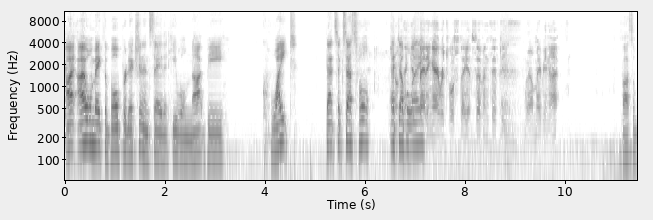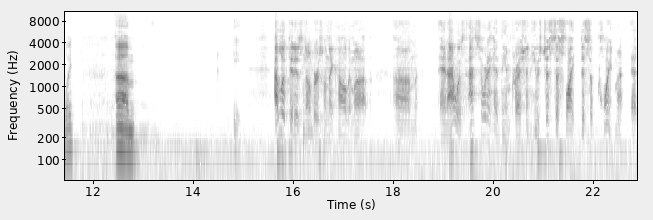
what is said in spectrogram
I, I will make the bold prediction and say that he will not be quite that successful you at Double A. batting average will stay at 750. Well, maybe not. Possibly. Um, I looked at his numbers when they called him up, um, and I was I sort of had the impression he was just a slight disappointment at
